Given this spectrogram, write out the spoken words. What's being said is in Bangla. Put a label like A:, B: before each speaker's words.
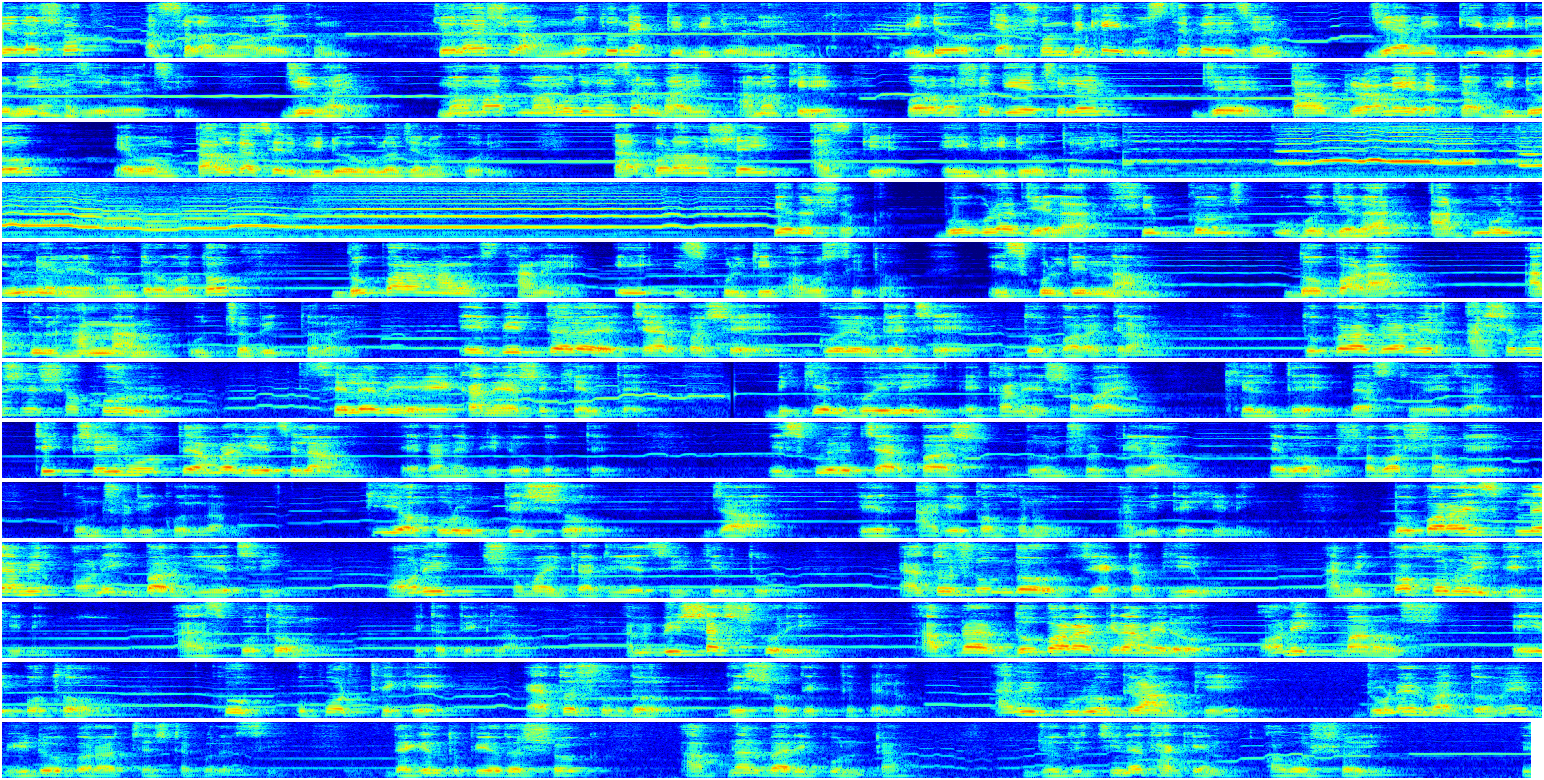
A: প্রিয় দর্শক, আসসালামু আলাইকুম। চলে আসলাম নতুন একটি ভিডিও নিয়ে। ভিডিও ক্যাপশন দেখেই বুঝতে পেরেছেন যে আমি কি ভিডিও নিয়ে হাজির হয়েছি। জি ভাই, মোহাম্মদ মাহমুদুল হাসান ভাই আমাকে পরামর্শ দিয়েছিলেন যে তার গ্রামের একটা ভিডিও এবং তাল গাছের ভিডিওগুলো যেন করি। তার পরামর্শেই আজকে এই ভিডিও তৈরি। প্রিয় দর্শক বগুড়া জেলার শিবগঞ্জ উপজেলার আটমূল ইউনিয়নের অন্তর্গত দোপাড়া নামক স্থানে এই স্কুলটি অবস্থিত। স্কুলটির নাম দোপাড়া আব্দুল হান্নান উচ্চ বিদ্যালয়। এই বিদ্যালয়ের চারপাশে গড়ে উঠেছে দোপাড়া গ্রাম। দোপাড়া গ্রামের আশেপাশে সকল ছেলে মেয়ে এখানে আসে খেলতে। বিকেল হইলেই এখানে সবাই খেলতে ব্যস্ত হয়ে যায়। ঠিক সেই মুহূর্তে আমরা গিয়েছিলাম এখানে ভিডিও করতে। স্কুলের চারপাশ ড্রোন শুট নিলাম এবং সবার সঙ্গে খুনসুটি করলাম। কি অপরূপ দৃশ্য যা এর আগে কখনো আমি দেখিনি। দোপাড়া স্কুলে আমি অনেকবার গিয়েছি, অনেক সময় কাটিয়েছি, কিন্তু এত সুন্দর যে একটা ভিউ আমি কখনোই দেখিনি। আজ প্রথম এটা দেখলাম। আমি বিশ্বাস করি আপনার দোপাড়া গ্রামেরও অনেক মানুষ এই প্রথম খুব উপর থেকে এত সুন্দর দৃশ্য দেখতে পেল। আমি পুরো গ্রামকে ড্রোনের মাধ্যমে ভিডিও করার চেষ্টা করেছি। দেখেন তো প্রিয় দর্শক, আপনার বাড়ি কোনটা? যদি চিনে থাকেন, অবশ্যই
